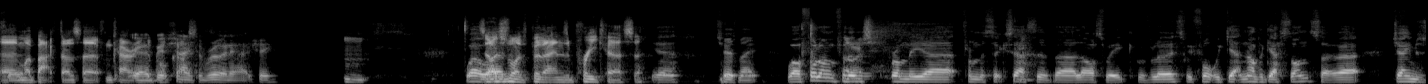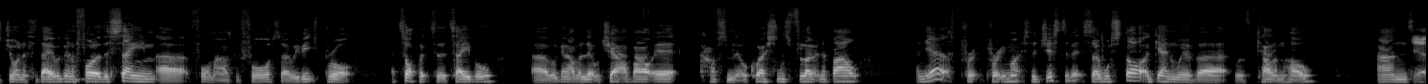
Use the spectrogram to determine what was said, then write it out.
Uh, my back does hurt from Yeah, carrying it'd the be a shame podcast. to ruin it. Actually, well, So I um, just wanted to put that in as a precursor. Yeah. Cheers, mate. Well, following on the, from the uh, from the success of uh, last week with Lewis, we thought we'd get another guest on. So uh, James has joined us today. We're going to follow the same uh, format as before. So we've each brought a topic to the table. Uh, we're going to have a little chat about it, have some little questions floating about, and yeah, that's pr- pretty much the gist of it. So we'll start again with uh, with Callum Holt, and Yeah.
